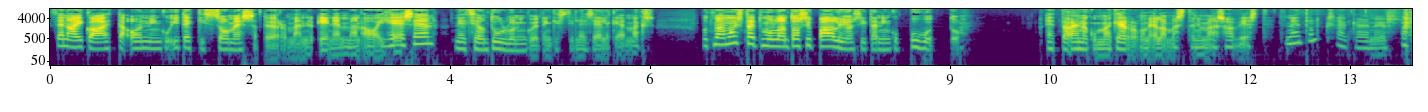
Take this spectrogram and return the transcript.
Sen aikaa, että on niinku itsekin somessa törmännyt enemmän aiheeseen, niin että se on tullut niinku jotenkin sille selkeämmäksi. Mutta mä muistan, että mulla on tosi paljon sitä niinku puhuttu. Että aina kun mä kerron mun elämästä, niin mä saan viestiä, että niin, oliko sä käynyt jossain?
